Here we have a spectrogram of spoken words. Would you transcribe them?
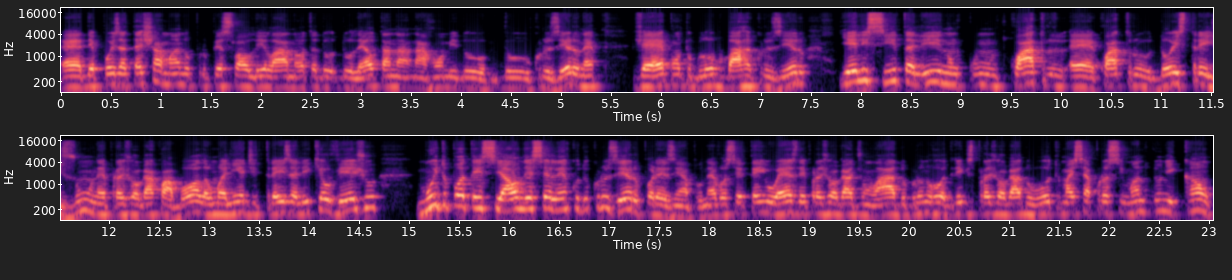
é, depois até chamando para o pessoal ler lá a nota do Léo, tá na, na home do, do Cruzeiro, né? ge.globo barra Cruzeiro, e ele cita ali num um 4, é, 4 2 3 1, né, para jogar com a bola, uma linha de três ali que eu vejo muito potencial nesse elenco do Cruzeiro, por exemplo. Né? Você tem o Wesley para jogar de um lado, o Bruno Rodrigues para jogar do outro, mas se aproximando do Nicão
